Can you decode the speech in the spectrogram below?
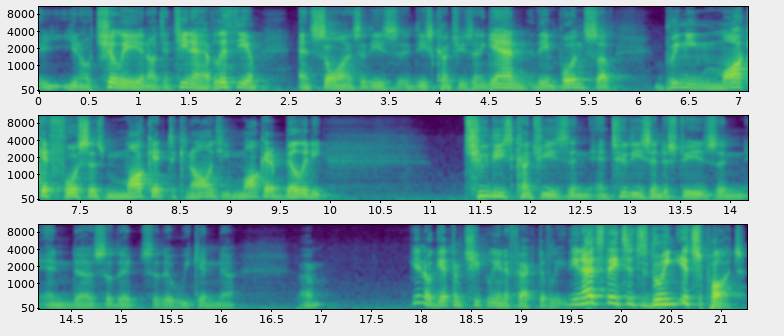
you know, Chile and Argentina have lithium, and so on. So these these countries, and again, the importance of bringing market forces, market technology, market ability to these countries and, and to these industries, and and uh, so that so that we can. Uh, um, you know, get them cheaply and effectively. The United States is doing its part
